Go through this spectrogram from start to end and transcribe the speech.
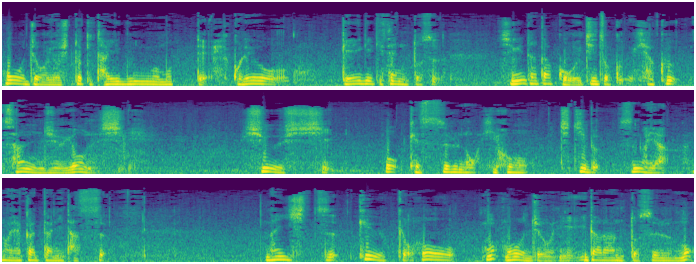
北条義時大軍をもってこれを迎撃せんとす。重忠公一族134子終始を決するの秘宝秩父菅谷の館に達す。内室急遽北条に至らんとするも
